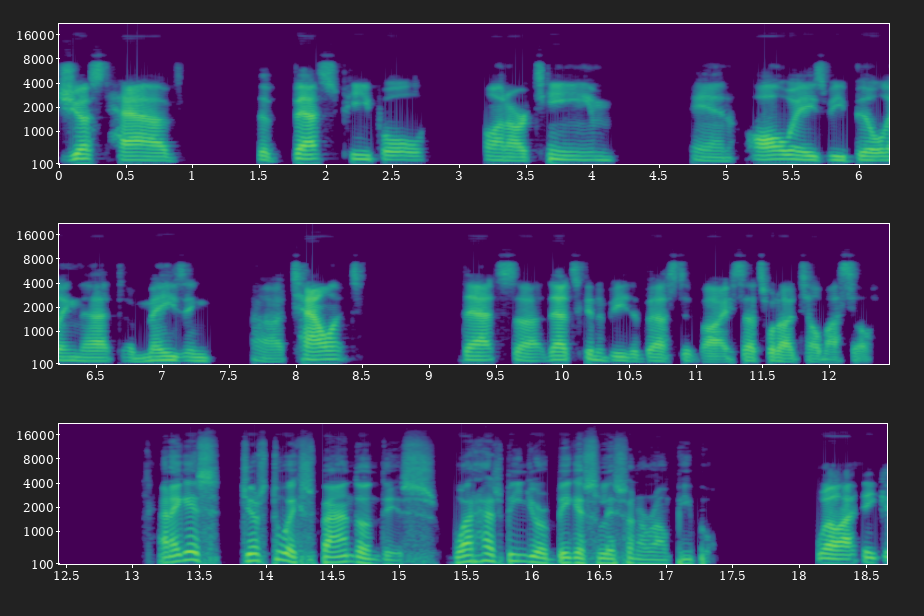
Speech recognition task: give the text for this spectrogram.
just have the best people on our team and always be building that amazing uh, talent that's uh, that's going to be the best advice. That's what I'd tell myself. And I guess just to expand on this what has been your biggest lesson around people? Well I think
